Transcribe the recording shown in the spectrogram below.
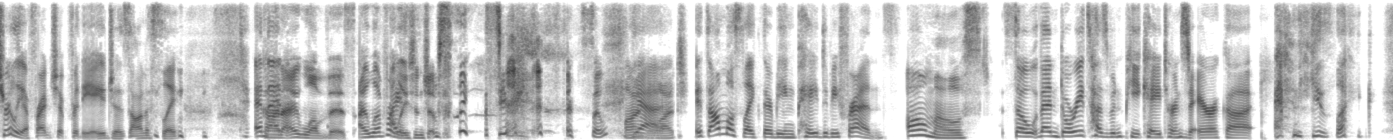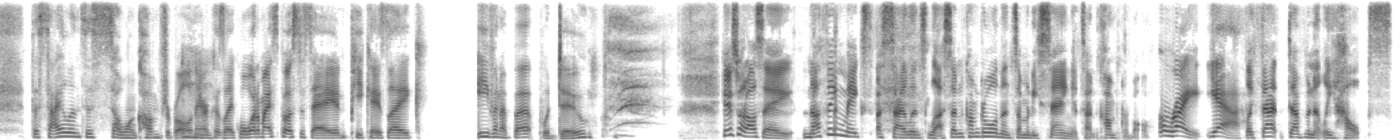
truly a friendship for the ages, honestly. And God, then I love this. I love relationships. Serious. They're so fun to watch. it's almost like they're being paid to be friends. Almost. So then Dorit's husband PK turns to Erika and he's like, "The silence is so uncomfortable." And Mhm. Erika's like, "Well, what am I supposed to say?" And PK's like, "Even a burp would do." Here's what I'll say nothing makes a silence less uncomfortable than somebody saying it's uncomfortable. right? Yeah. Like that definitely helps.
